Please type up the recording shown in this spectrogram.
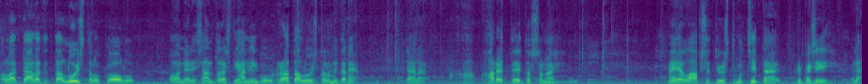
Ollaan täällä tota, luistelukoulu on, eli se on tällaista ihan niinku rataluistelu, mitä ne täällä ha- harjoitteli tuossa noin meidän lapset just, mutta sitten rupesi, älä,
